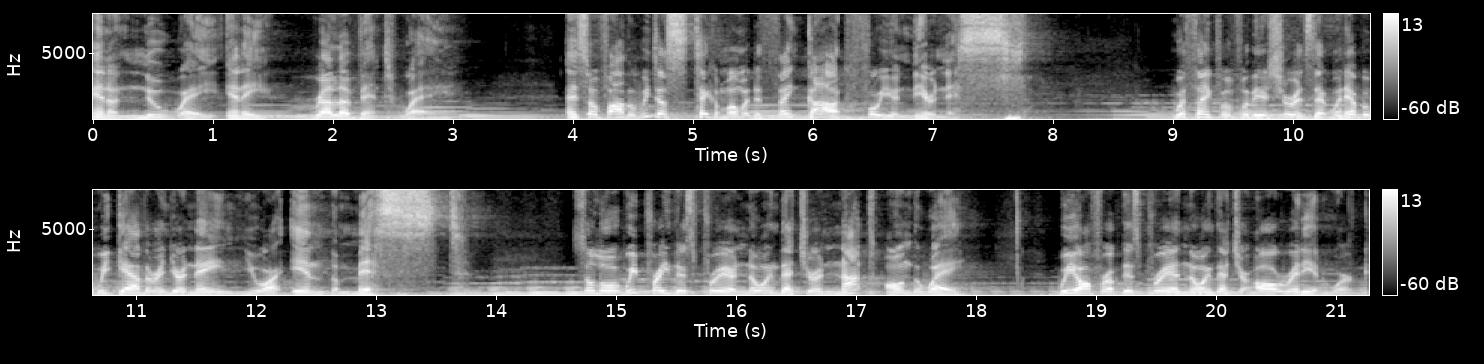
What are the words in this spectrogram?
in a new way, in a relevant way. And so, Father, we just take a moment to thank God for your nearness. We're thankful for the assurance that whenever we gather in your name, you are in the midst. So, Lord, we pray this prayer knowing that you're not on the way. We offer up this prayer knowing that you're already at work.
